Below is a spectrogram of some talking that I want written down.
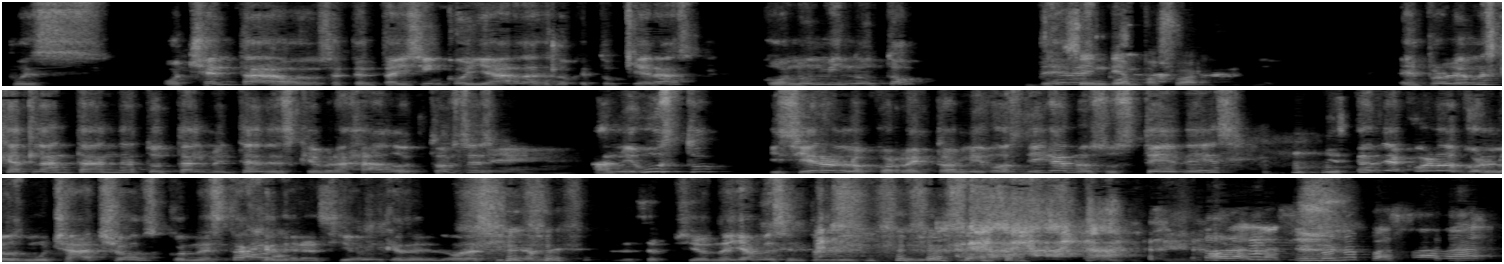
pues 80 o 75 yardas, lo que tú quieras, con un minuto, debe Sin tiempos fuera. El problema es que Atlanta anda totalmente desquebrajado. Entonces, Sí. a mi gusto, hicieron lo correcto. Amigos, díganos ustedes, y ¿están de acuerdo con los muchachos, con esta Ahora. generación que de- ahora sí ya me decepcioné, ya me sentí... Ahora, la semana pasada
